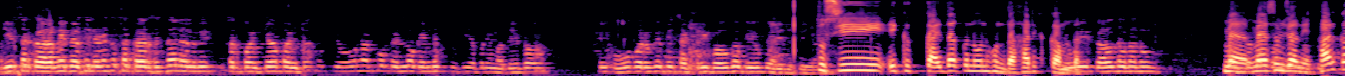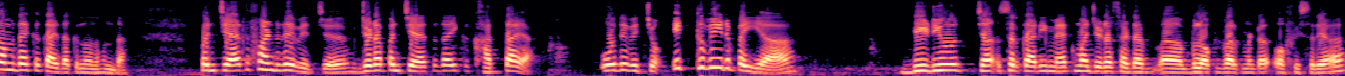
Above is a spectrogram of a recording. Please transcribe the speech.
ਜੇ ਸਰਕਾਰ ਨੇ ਪੈਸੇ ਲੈਣੇ ਤਾਂ ਸਰਕਾਰ ਸਿੱਧਾ ਲੈ ਲਵੇ ਸਰਪੰਚਾਂ ਪੰਚਾਂ ਤੋਂ ਕਿਉਂ ਉਹਨਾਂ ਕੋਲ ਪਹਿਲਾਂ ਕਹਿੰਦੇ ਵੀ ਤੁਸੀਂ ਆਪਣੇ ਮਤੇ ਪਾਓ ਫਿਰ ਉਹ ਕਰੋਗੇ ਫਿਰ ਸੈਕਟਰੀ ਪਾਊਗਾ ਫਿਰ ਉਹ ਪੈਸੇ ਦਿੱਤੇ ਜਾਣਗੇ। ਤੁਸੀਂ ਇੱਕ ਕਾਇਦਾ ਕਾਨੂੰਨ ਹੁੰਦਾ ਹਰ ਇੱਕ ਕੰਮ ਜੋ ਦਾ ਇਹ ਕੱਲ ਦਾ ਉਹਨਾਂ ਨੂੰ ਮੈਂ ਮੈਂ ਸਮਝਾਉਂਦੀ ਹਾਂ। ਹਰ ਕੰਮ ਦਾ ਇੱਕ ਕਾਇਦਾ ਕਾਨੂੰਨ ਹੁੰਦਾ। ਪੰਚਾਇਤ ਫੰਡ ਦੇ ਵਿੱਚ ਜਿਹੜਾ ਪੰਚਾਇਤ ਦਾ ਇੱਕ ਖਾਤਾ ਆ ਉਹਦੇ ਵਿੱਚੋਂ ਇੱਕ ਵੀ ਰੁਪਈਆ ਵੀਡੀਓ ਸਰਕਾਰੀ ਮਹਿਕਮਾ ਜਿਹੜਾ ਸਾਡਾ ਅ, ਬਲਾਕ ਡਿਵੈਲਪਮੈਂਟ ਆਫਿਸਰ ਆ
